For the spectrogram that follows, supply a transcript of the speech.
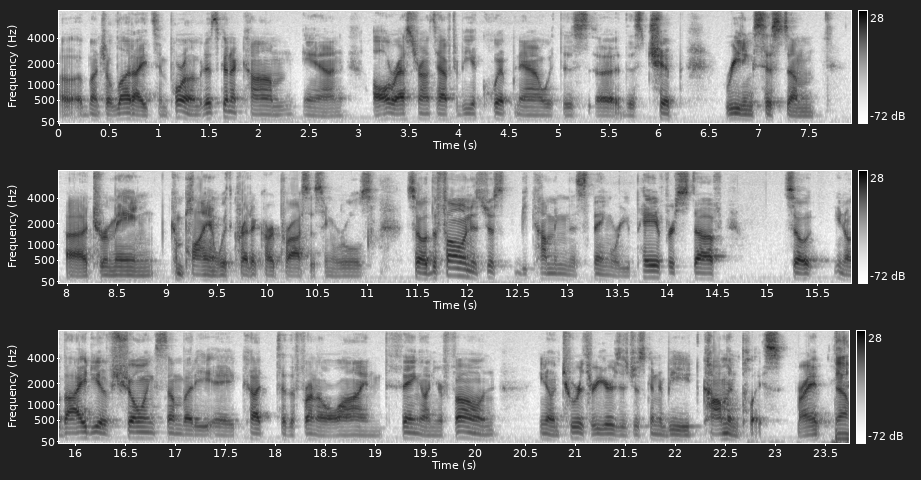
a, a bunch of luddites in Portland, but it's going to come, and all restaurants have to be equipped now with this, uh, this chip reading system. Uh, to remain compliant with credit card processing rules. So the phone is just becoming this thing where you pay for stuff, so, you know, the idea of showing somebody a cut to the front of the line thing on your phone, you know, in two or three years is just going to be commonplace, right? Yeah.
